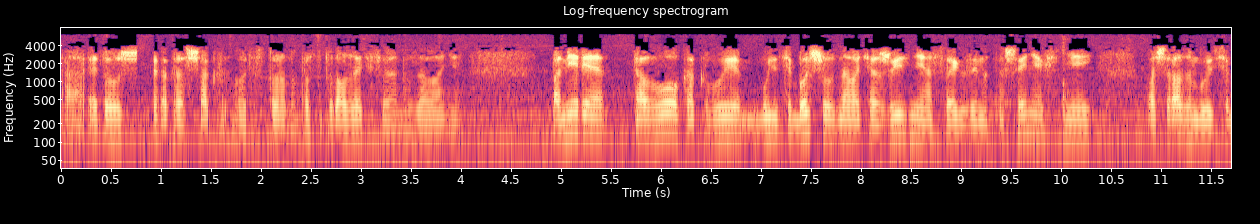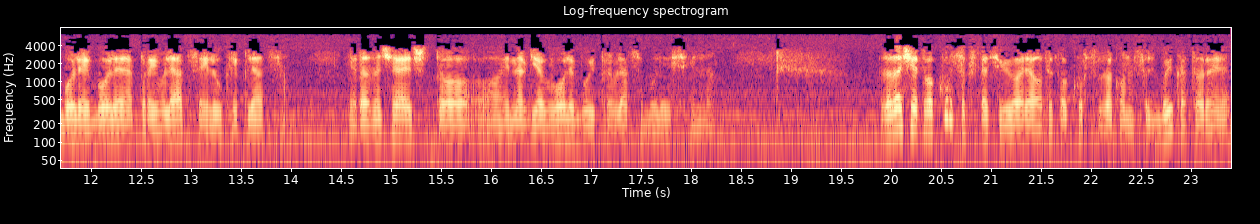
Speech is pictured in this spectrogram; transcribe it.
а, это уж как раз шаг в эту сторону. Просто продолжайте свое образование. По мере того, как вы будете больше узнавать о жизни, о своих взаимоотношениях с ней, ваш разум будет все более и более проявляться или укрепляться. Это означает, что э, энергия воли будет проявляться более сильно. Задача этого курса, кстати говоря, вот этого курса «Законы судьбы», который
